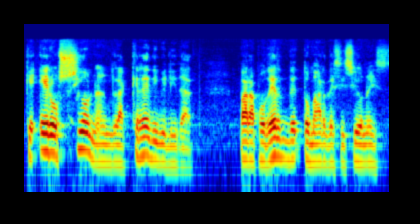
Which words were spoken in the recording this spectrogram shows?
que erosionan la credibilidad para poder de- tomar decisiones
